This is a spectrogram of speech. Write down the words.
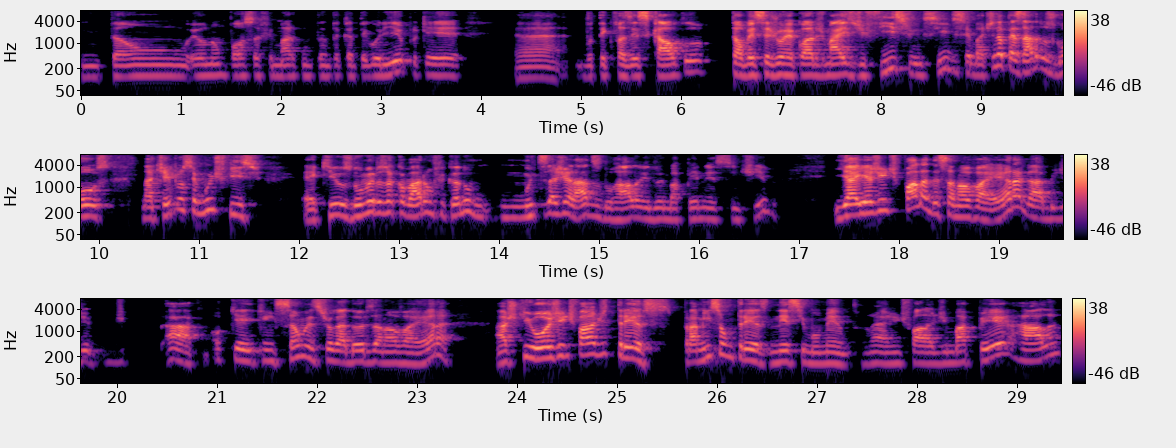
Então eu não posso afirmar com tanta categoria, porque é, vou ter que fazer esse cálculo. Talvez seja o recorde mais difícil em si de ser batido, apesar dos gols na Champions ser muito difícil. É que os números acabaram ficando muito exagerados do Haaland e do Mbappé nesse sentido. E aí a gente fala dessa nova era, Gabi, de, de, ah, ok, quem são esses jogadores da nova era? Acho que hoje a gente fala de três. Para mim são três nesse momento, né? A gente fala de Mbappé, Haaland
